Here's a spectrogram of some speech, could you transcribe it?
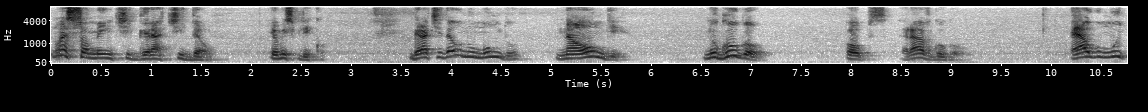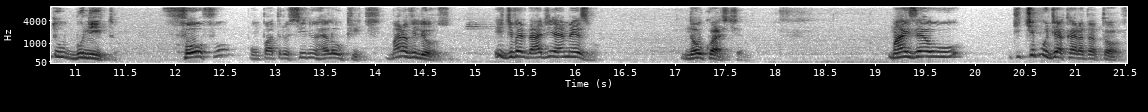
não é somente gratidão. Eu me explico. Gratidão no mundo, na ONG, no Google, Ops, Rav Google. É algo muito bonito, fofo, um patrocínio Hello Kitty. Maravilhoso. E de verdade é mesmo. No question. Mas é o... Que tipo de Akaratatov?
